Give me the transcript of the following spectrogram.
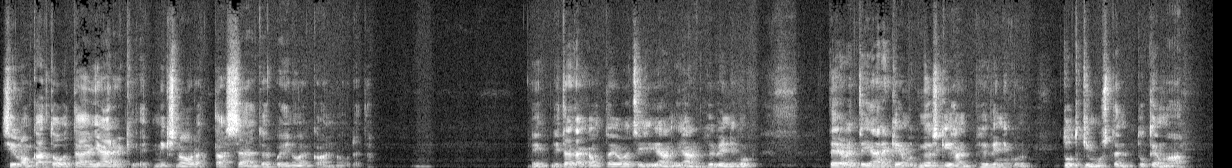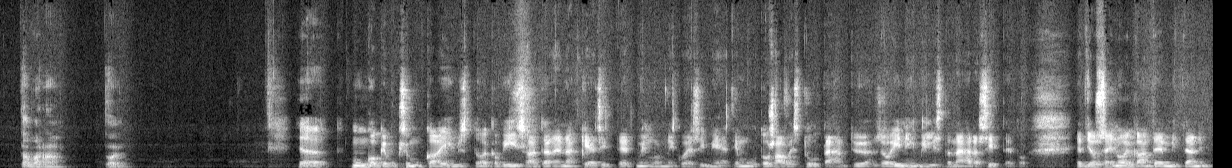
silloin katoaa tämä järki, että miksi noudattaa sääntöjä, kun ei noikaan noudata. Niin, niin tätä kautta joo, että siis ihan, ihan hyvin niin kuin tervettä järkeä, mutta myöskin ihan hyvin niin kuin tutkimusten tukemaa tavaraa toi. Ja mun kokemuksen mukaan ihmiset on aika viisaita ja ne näkee sitten, että milloin niin esimiehet ja muut osallistuu tähän työhön. Se on inhimillistä nähdä sitten, että, että jos ei noikaan tee mitään, niin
